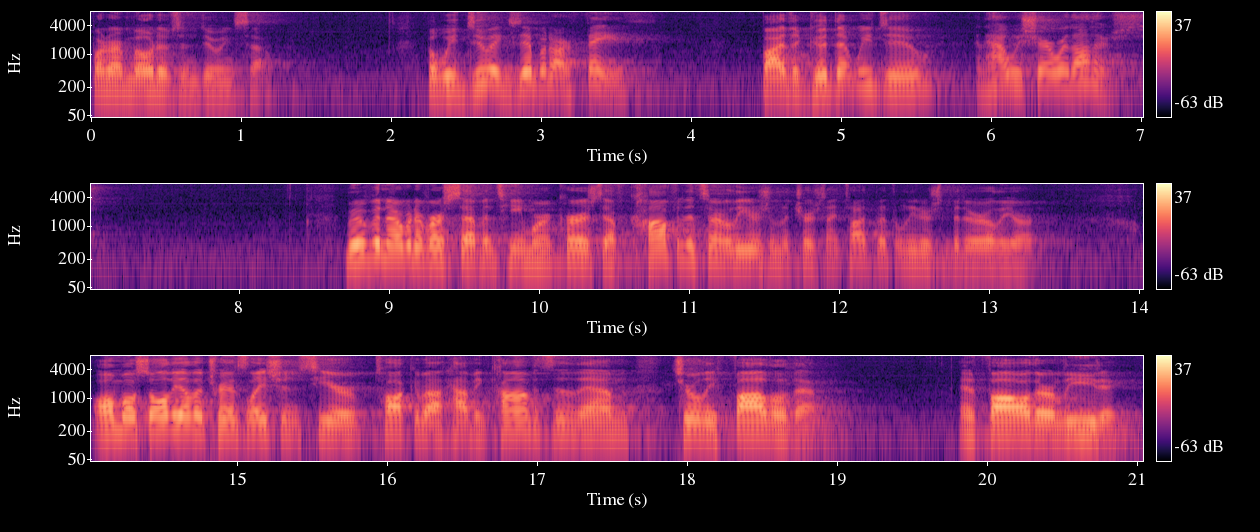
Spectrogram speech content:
but our motives in doing so. But we do exhibit our faith by the good that we do and how we share with others. Moving over to verse 17, we're encouraged to have confidence in our leaders in the church. And I talked about the leaders a bit earlier. Almost all the other translations here talk about having confidence in them to really follow them. and follow their leading.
